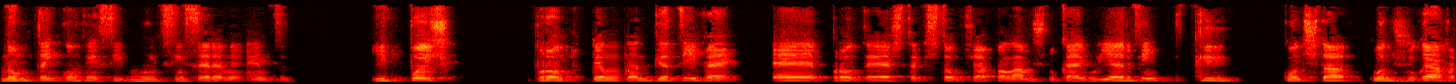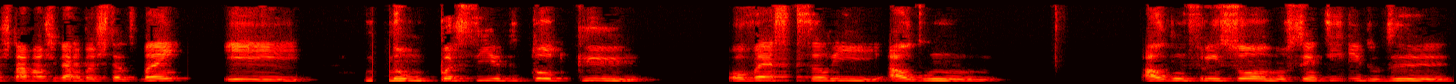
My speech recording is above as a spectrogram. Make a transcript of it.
não me tem convencido muito sinceramente. E depois, pronto, pela negativa é, é, pronto, é esta questão que já falámos do Kyrie Irving, que quando, está, quando jogava estava a jogar bastante bem e não me parecia de todo que houvesse ali algum algum frisson no sentido de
